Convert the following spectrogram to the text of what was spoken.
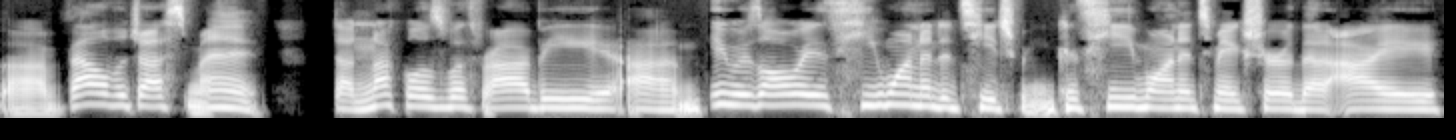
uh, valve adjustment, done knuckles with Robbie. Um, he was always, he wanted to teach me because he wanted to make sure that I,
